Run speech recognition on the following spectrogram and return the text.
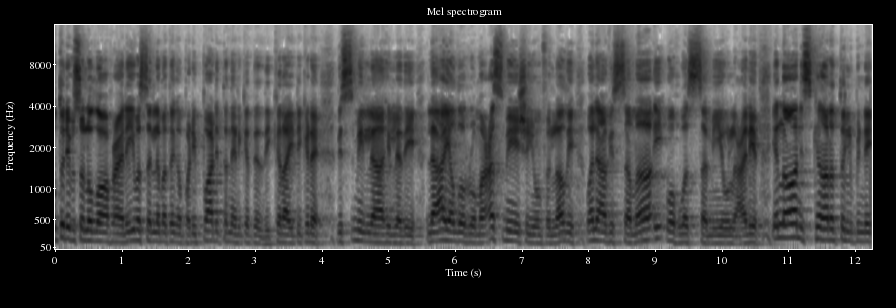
മുത്തുനബി സല്ലല്ലാഹു അലൈഹി വസല്ലമത്തൊക്കെ പടിപ്പാടി തന്നെ എനിക്കത്തെ ബിസ്മില്ലാഹില്ലതി ബിസ്മില്ലാഹില്ലദി ലാ യദുറു മഅസ്മി ഷൈഉൻ ഫിൽ അർളി വലാ ഫിസ് സമാഇ വഹുവ സമീഉൽ അലീം എല്ലാ നിസ്കാരത്തിൽ പിന്നെ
